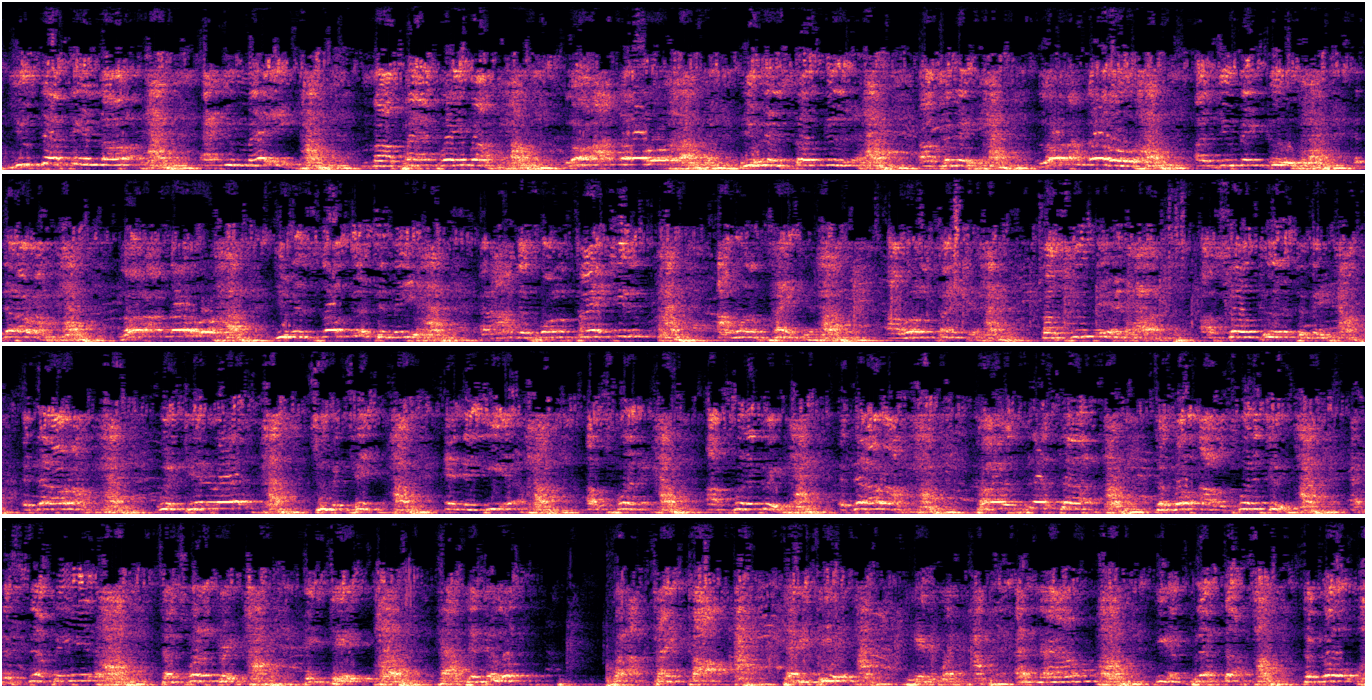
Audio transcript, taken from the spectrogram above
you stepped in, Lord, and you made my pathway bright. Lord, I know you've been so good to me. Lord, I know you've been good. Lord, I know you've been so good to me. And I just want to thank you. I want to thank you. I want to thank you. Cause you've been uh, so good to me. Is that all right? We're getting ready to continue in the year of 20, of 23. Is that all right? God has blessed us to go out of 22 and to step in to 23. He did have to do it. But I thank God that he did anyway. And now he has blessed us to go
